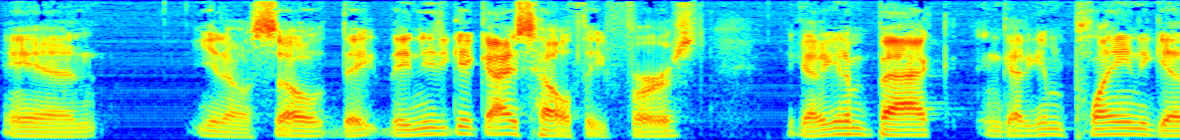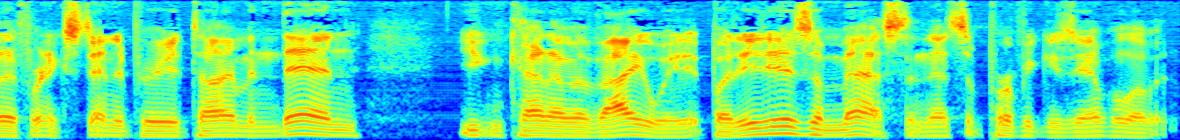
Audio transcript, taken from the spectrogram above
and you know so they they need to get guys healthy first. They got to get them back and got to get them playing together for an extended period of time, and then you can kind of evaluate it. But it is a mess, and that's a perfect example of it.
